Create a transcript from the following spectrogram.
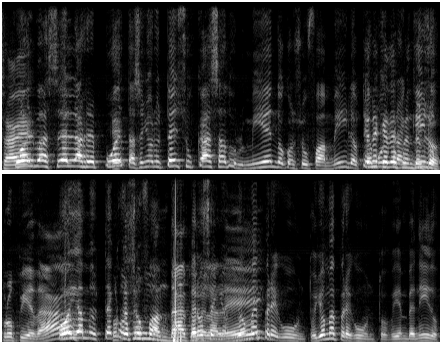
¿Cuál va a ser la respuesta, eh, señor? Usted en su casa durmiendo con su familia, usted tiene que defender su propiedad. Óigame usted con su familia. Pero señor, yo me pregunto, yo me pregunto, bienvenido,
